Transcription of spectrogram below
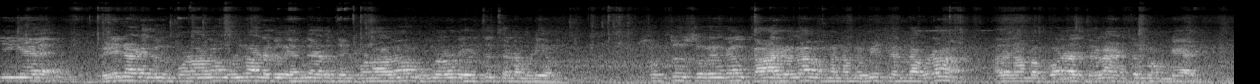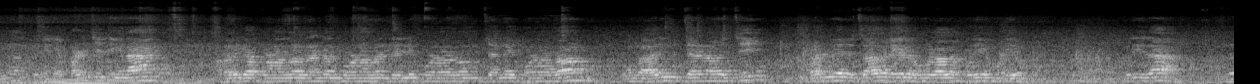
நீங்கள் வெளிநாடுகளுக்கு போனாலும் உள்நாடுகள் எந்த இடத்துக்கு போனாலும் உங்களோட எடுத்து செல்ல முடியும். சொத்து சுகங்கள் கார்கள்லாம் அவங்க நம்ம வீட்டில் இருந்தால் கூட அதை நம்ம போகிற இடத்துக்கெல்லாம் எடுத்து போக முடியாது. நீங்கள் படிச்சிட்டிங்கன்னா அமெரிக்கா போனாலும் லண்டன் போனாலும் டெல்லி போனாலும் சென்னை போனாலும் உங்கள் அறிவு திறனை வச்சு பல்வேறு சாதனைகளை உங்களால் புரிய முடியும். புரியுதா? இந்த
